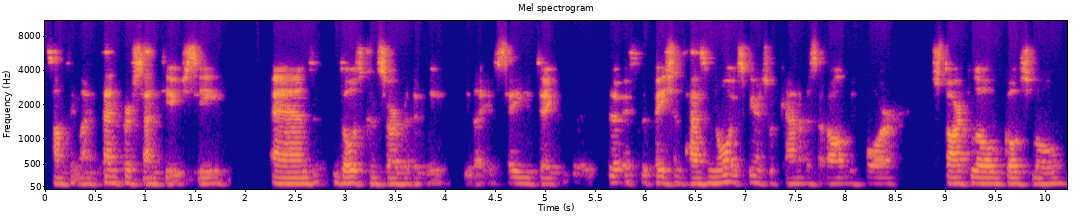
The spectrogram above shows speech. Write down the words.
something like 10% THC, and dose conservatively. Like say you take, if the patient has no experience with cannabis at all before, start low, go slow.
